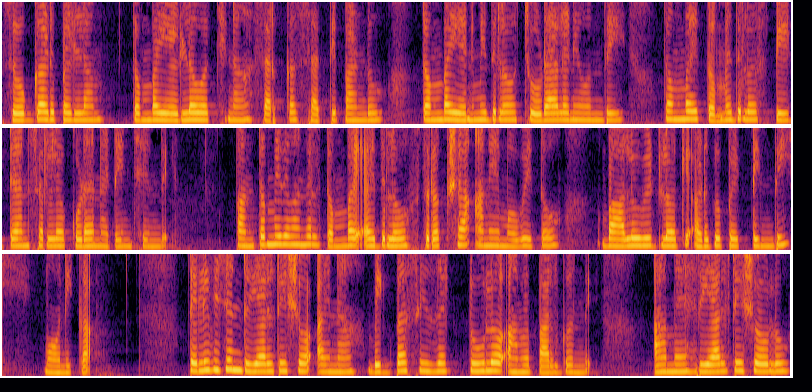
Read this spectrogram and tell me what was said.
సోగ్గాడి పెళ్ళం తొంభై ఏడులో వచ్చిన సర్కస్ సత్తిపండు తొంభై ఎనిమిదిలో చూడాలని ఉంది తొంభై తొమ్మిదిలో స్పీడ్ డాన్సర్లో కూడా నటించింది. పంతొమ్మిది వందల తొంభై ఐదులో సురక్ష అనే మూవీతో బాలీవుడ్లోకి అడుగుపెట్టింది మోనిక. టెలివిజన్ రియాలిటీ షో అయిన బిగ్ బాస్ సీజన్ టూలో ఆమె పాల్గొంది. ఆమె రియాలిటీ షోలు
